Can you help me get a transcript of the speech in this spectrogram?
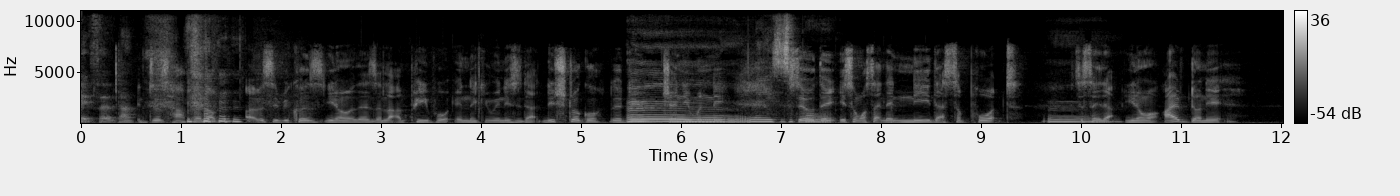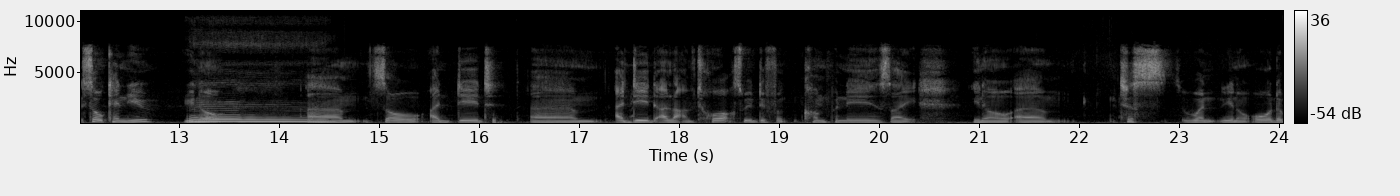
bit further down. it does happen obviously because you know there's a lot of people in the community that do struggle they do genuinely Mm, so they it's almost like they need that support to say that you know what I've done it, so can you, you know. Mm. Um, so I did um, I did a lot of talks with different companies, like you know um, just when you know order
